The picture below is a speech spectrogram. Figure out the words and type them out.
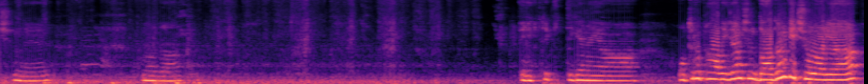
Şimdi burada elektrik gitti gene ya. Oturup ağlayacağım şimdi dalga mı geçiyorlar ya?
